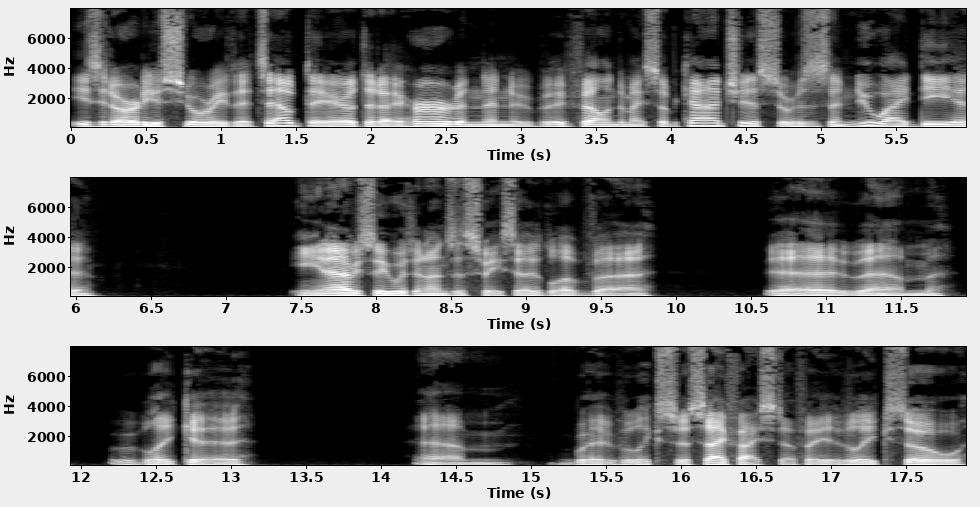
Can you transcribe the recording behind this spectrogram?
Is it already a story that's out there that I heard and then it fell into my subconscious or is this a new idea? And obviously with an in space, I love, uh, uh, um, like, uh, um, like sci-fi stuff. I, like, so,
